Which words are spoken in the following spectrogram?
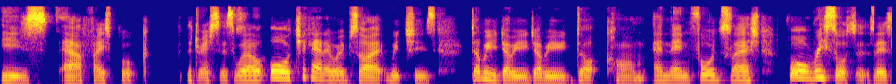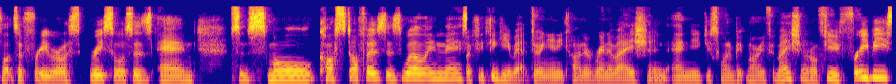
is our Facebook address as well, or check out our website, which is www.com and then forward slash for resources. There's lots of free resources and some small cost offers as well in there. So if you're thinking about doing any kind of renovation and you just want a bit more information or a few freebies,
